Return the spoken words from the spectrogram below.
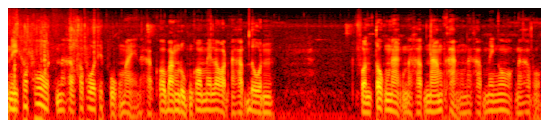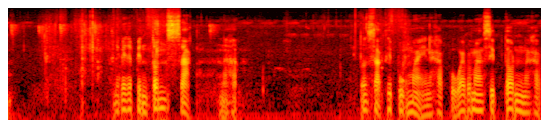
นนี้ข้าวโพดนะครับข้าวโพดที่ปลูกใหม่นะครับ ก็บางหลุมก็ไม่รอดนะครับ โดนฝนตกหนักนะครับ น้ำขังนะครับ ไม่งอกนะครับผม อันนี้ก็จะเป็นต้นสักนะครับ ต้นสักที่ปลูกใหม่นะครับปลูกไว้ประมาณสิบต้นนะครับ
